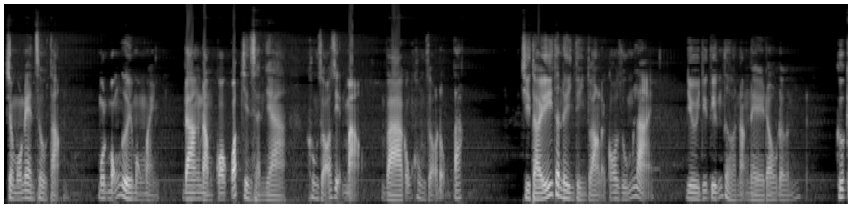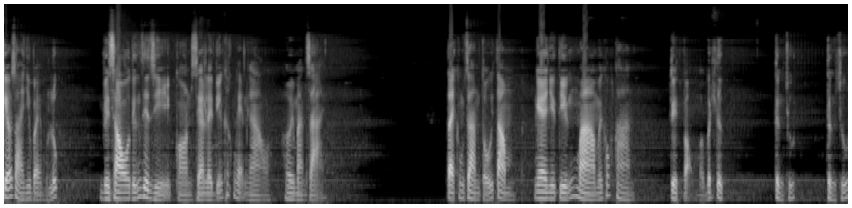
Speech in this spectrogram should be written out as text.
Trong bóng đen sâu thẳm, một bóng người mỏng mảnh đang nằm co quắp trên sàn nhà, không rõ diện mạo và cũng không rõ động tác. Chỉ thấy thân hình thỉnh thoảng lại co rúm lại, như những tiếng thở nặng nề đau đớn. Cứ kéo dài như vậy một lúc, về sau tiếng riêng gì còn xen lấy tiếng khóc nghẹn ngào, hơi màn dại. Tại không gian tối tăm, nghe như tiếng mà mới khóc than, tuyệt vọng và bất lực. Từng chút, từng chút,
